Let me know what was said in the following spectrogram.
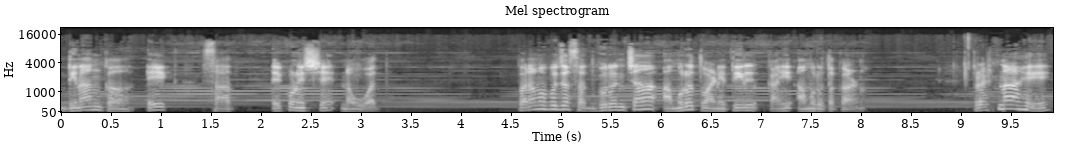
दिनांक एक सात एकोणीसशे नव्वद. परमपूज सद्गुरूंच्या अमृतवाणीतील काही अमृतकर्ण. प्रश्न आहे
